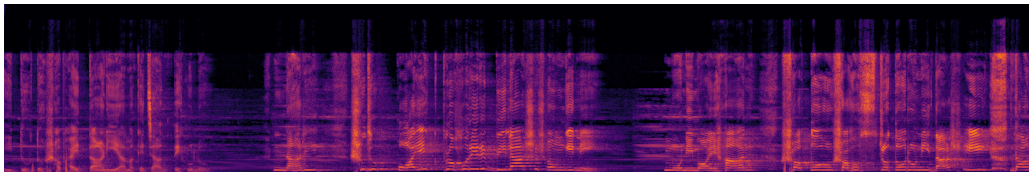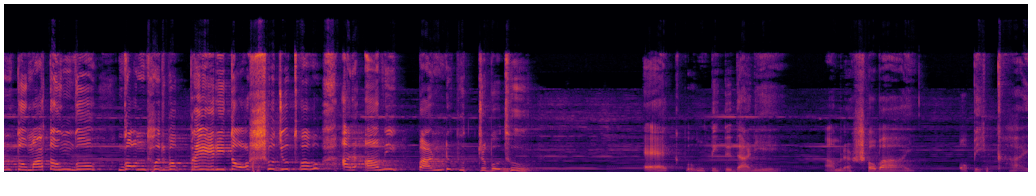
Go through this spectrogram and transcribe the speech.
এই দ্রুত সভায় দাঁড়িয়ে আমাকে জানতে হলো। নারী শুধু কয়েক প্রহরের বিলাস সঙ্গিনী। মণিময় হার, শত সহস্র তরুণী দাসী, দান্ত মাতঙ্গ, গন্ধর্ব প্রেরিত অশ্বযুথ, আর আমি পাণ্ডুপুত্র বধূ। এক পংক্তিতে দাঁড়িয়ে আমরা সবাই অপেক্ষায়।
